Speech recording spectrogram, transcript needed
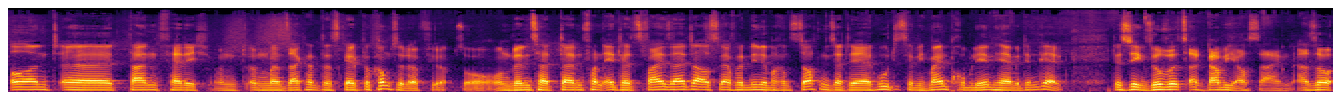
Und äh, dann fertig. Und, und man sagt halt, das Geld bekommst du dafür. So. Und wenn es halt dann von RTL 2 Seite aus gesagt wird, nee, wir machen es doch nicht, sagt er, ja gut, ist ja nicht mein Problem, her mit dem Geld. Deswegen, so wird es, glaube ich, auch sein. Also,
